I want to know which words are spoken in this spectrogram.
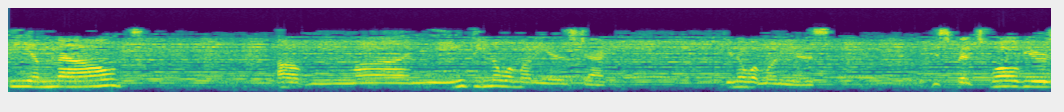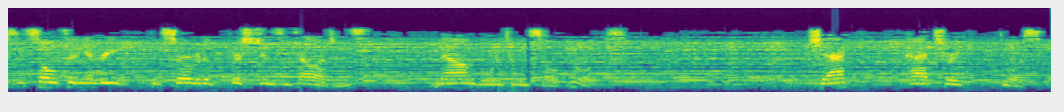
the amount of money. Do you know what money is, Jack? Do you know what money is? You spent 12 years insulting every conservative Christian's intelligence. Now I'm going to insult yours. Jack Patrick Dorsey.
